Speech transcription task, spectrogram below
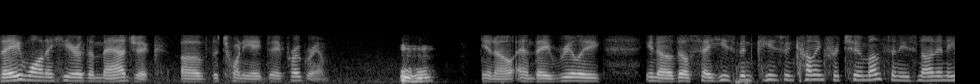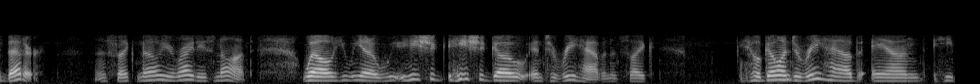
They want to hear the magic of the 28-day program Mhm. you know and they really you know they'll say he's been he's been coming for 2 months and he's not any better and it's like no you're right he's not. Well he, you know he should he should go into rehab and it's like he'll go into rehab and he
